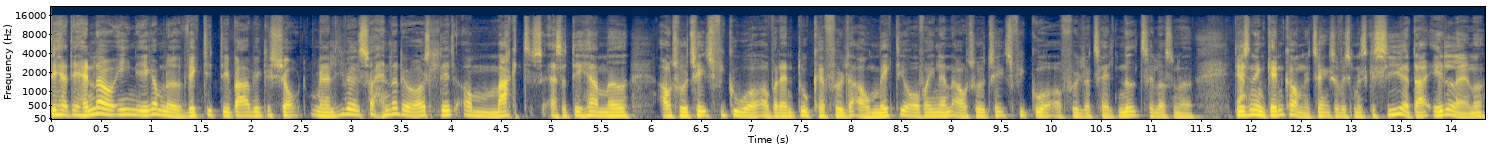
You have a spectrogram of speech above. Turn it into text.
det her det handler jo egentlig ikke om noget vigtigt, det er bare virkelig sjovt, men alligevel så handler det jo også lidt om magt, altså det her med autoritetsfigurer, og hvordan du kan føle dig afmægtig over for en eller anden autoritetsfigur, og føle dig talt ned til og sådan noget. Det er sådan en genkommende ting, så hvis man skal sige, at der er et eller andet,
